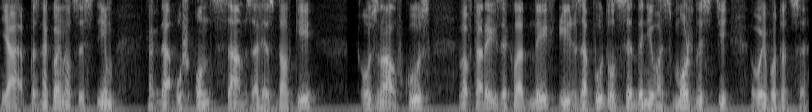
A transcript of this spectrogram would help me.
Я познакомился с ним, когда уж он сам залез в долги, узнал вкус во-вторых, закладных и запутался до невозможности выпутаться.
